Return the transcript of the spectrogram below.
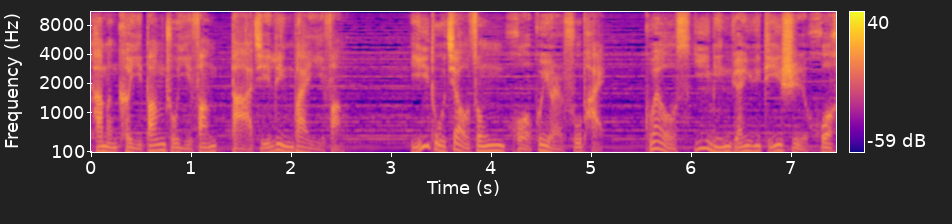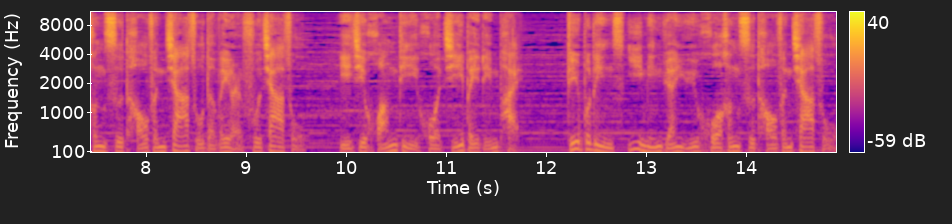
他们可以帮助一方打击另外一方。一度教宗或圭尔夫派 （Guelphs） 一名源于迪士霍亨斯陶芬家族的威尔夫家族，以及皇帝或吉贝林派 d i b l i n s 一名源于霍亨斯陶芬家族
